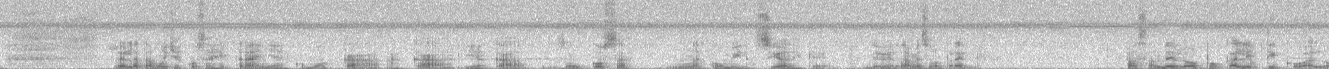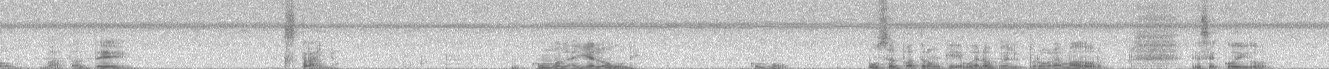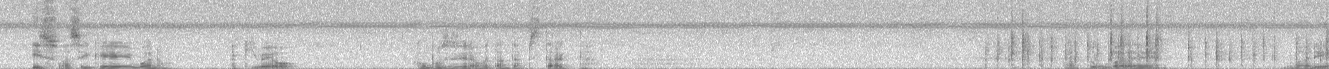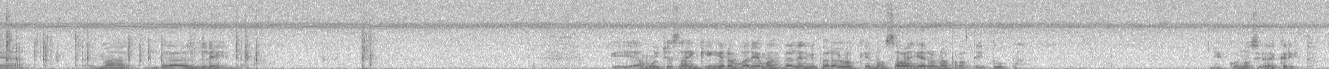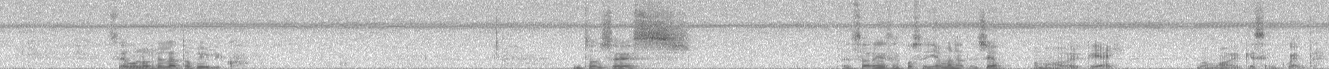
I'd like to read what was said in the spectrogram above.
relata muchas cosas extrañas, como acá, acá y acá. Son cosas, unas combinaciones que de verdad me sorprenden. Pasan de lo apocalíptico a lo bastante extraño. Cómo la IA lo une. Cómo usa el patrón que, bueno, el programador de ese código hizo. Así que, bueno, aquí veo composiciones bastante abstractas. La tumba de María Magdalena. Ya muchos saben quién era María Magdalena y para los que no saben era una prostituta conocida de Cristo, según los relatos bíblicos. Entonces, pensar en esas cosas llama la atención. Vamos a ver qué hay. Vamos a ver qué se encuentra.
